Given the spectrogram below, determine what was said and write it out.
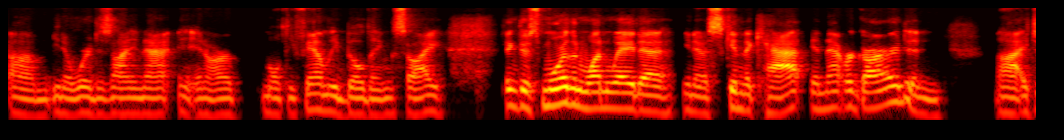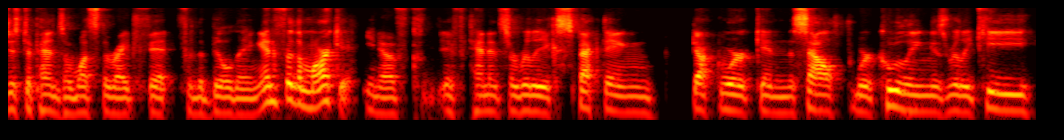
Um, you know, we're designing that in our multifamily building. So I think there's more than one way to, you know, skin the cat in that regard. And uh, it just depends on what's the right fit for the building and for the market. You know, if, if tenants are really expecting ductwork in the South where cooling is really key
